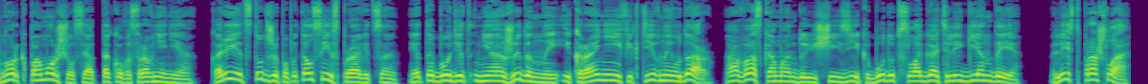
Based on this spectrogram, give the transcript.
Норк поморщился от такого сравнения. Кореец тут же попытался исправиться. Это будет неожиданный и крайне эффективный удар, а вас, командующий Зик, будут слагать легенды. Лесть прошла.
